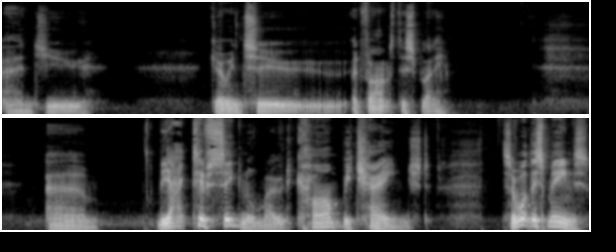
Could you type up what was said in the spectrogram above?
and you go into advanced display, um, the active signal mode can't be changed. So what this means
